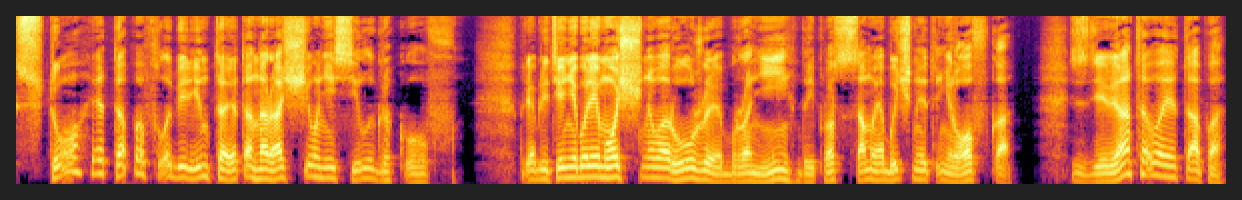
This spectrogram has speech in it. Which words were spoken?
сто этапов лабиринта — это наращивание сил игроков, приобретение более мощного оружия, брони, да и просто самая обычная тренировка. С девятого этапа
